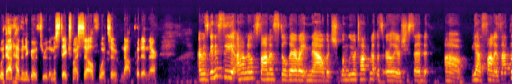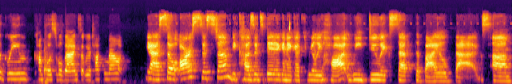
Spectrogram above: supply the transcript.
without having to go through the mistakes myself what to not put in there. I was gonna see. I don't know if Sanna's still there right now, but she, when we were talking about this earlier, she said, uh, "Yeah, Sanna, is that the green compostable bags that we were talking about?" Yeah, so our system, because it's big and it gets really hot, we do accept the bio bags. Um,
